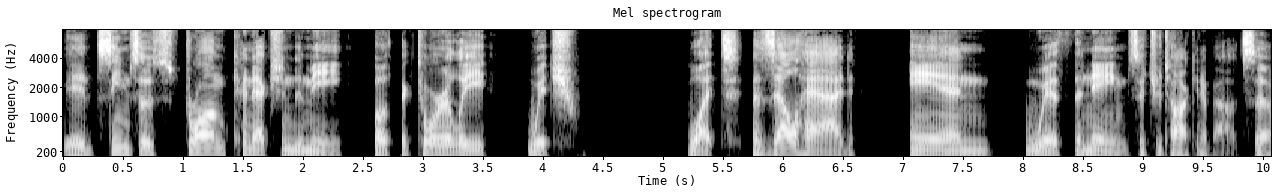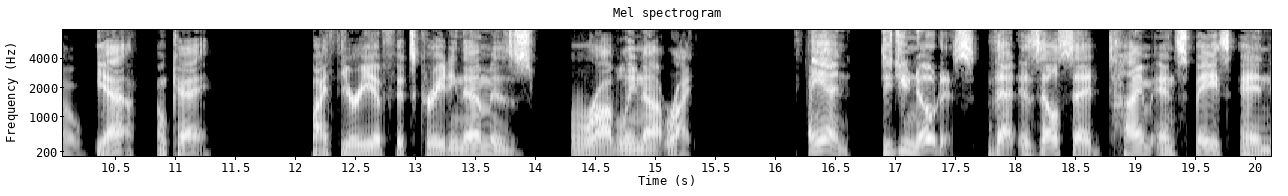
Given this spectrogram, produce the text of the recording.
it seems a strong connection to me, both pictorially, which what Izel had, and with the names that you're talking about. So yeah, okay. My theory of Fitz creating them is probably not right. And did you notice that Izel said time and space and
